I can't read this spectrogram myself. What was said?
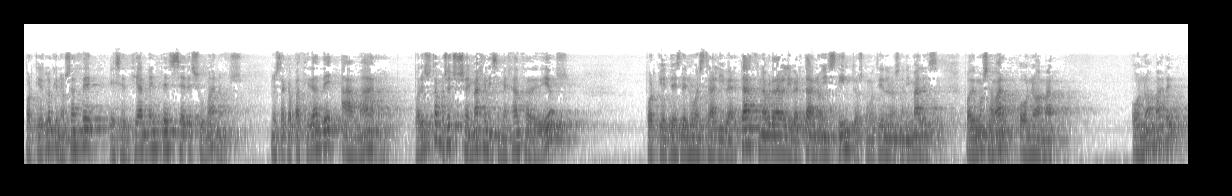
porque es lo que nos hace esencialmente seres humanos, nuestra capacidad de amar. Por eso estamos hechos a imagen y semejanza de Dios. Porque desde nuestra libertad, una verdadera libertad, no instintos como tienen los animales, podemos amar o no amar. O no amar, ¿eh?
